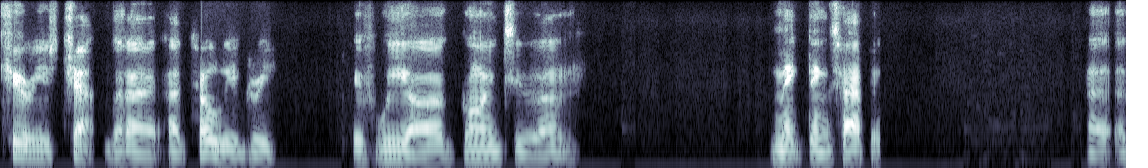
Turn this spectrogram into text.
curious chap, but I, I totally agree. If we are going to um, make things happen, I, I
